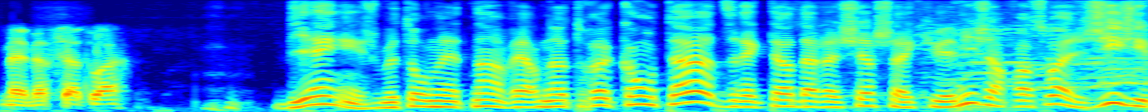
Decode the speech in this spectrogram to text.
Mais merci à toi. Bien, je me tourne maintenant vers notre compteur, directeur de la recherche à QMI, Jean-François Gigi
